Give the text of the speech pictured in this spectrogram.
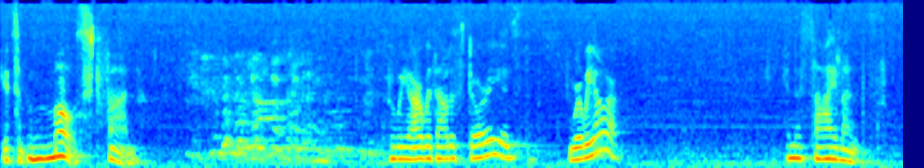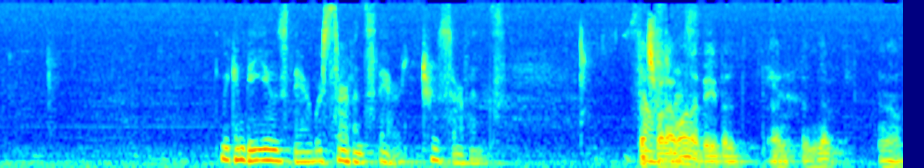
It's most fun. Who we are without a story is where we are. In the silence. We can be used there. We're servants there, true servants. That's what I want to be, but I, I never, you know,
